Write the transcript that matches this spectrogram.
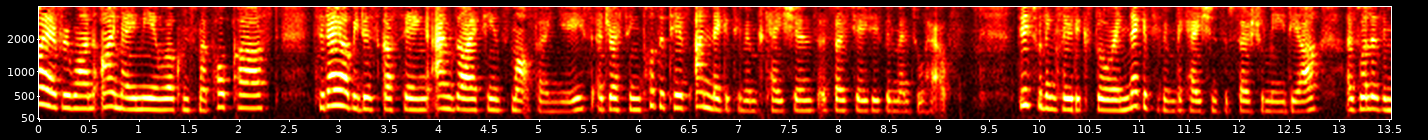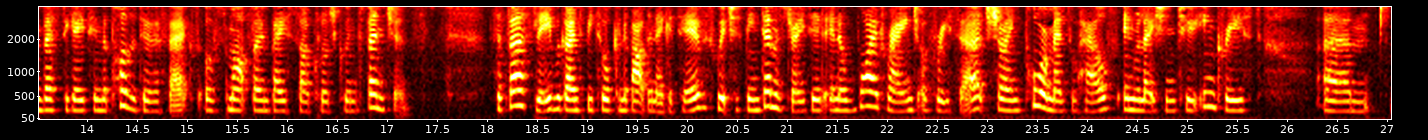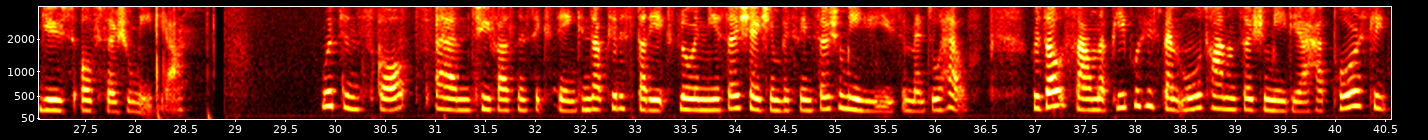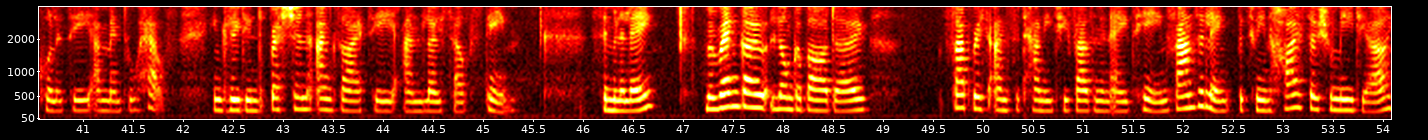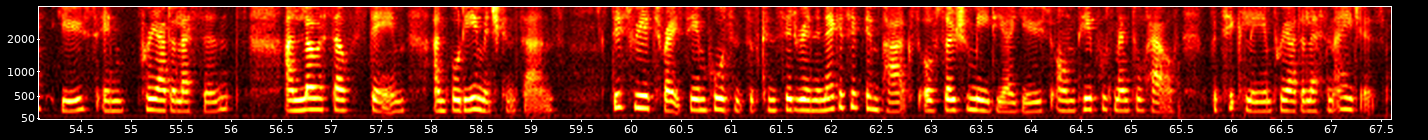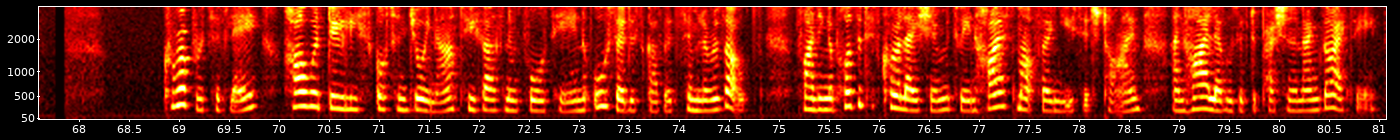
Hi everyone, I'm Amy and welcome to my podcast. Today I'll be discussing anxiety and smartphone use, addressing positive and negative implications associated with mental health. This will include exploring negative implications of social media as well as investigating the positive effects of smartphone based psychological interventions. So, firstly, we're going to be talking about the negatives, which has been demonstrated in a wide range of research showing poorer mental health in relation to increased um, use of social media. Woods and Scott, um, 2016, conducted a study exploring the association between social media use and mental health. Results found that people who spent more time on social media had poorer sleep quality and mental health, including depression, anxiety, and low self esteem. Similarly, Marengo Longobardi, Fabris and Settanni 2018 found a link between higher social media use in pre adolescence and lower self esteem and body image concerns. This reiterates the importance of considering the negative impacts of social media use on people's mental health, particularly in pre adolescent ages. Corroboratively, Harwood, Dooley, Scott, and Joiner 2014 also discovered similar results, finding a positive correlation between higher smartphone usage time and higher levels of depression and anxiety.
